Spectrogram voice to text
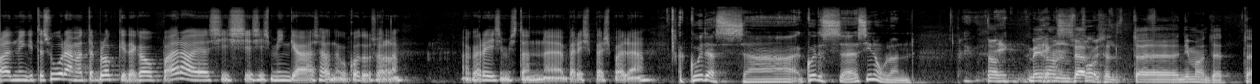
oled mingite suuremate plokkide kaupa ära ja siis, ja siis mingi aja saad nagu kodus olla. aga reisimist on äh, päris, päris palju jah. kuidas, kuidas sinul on? no meil on peamiselt niimoodi, et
